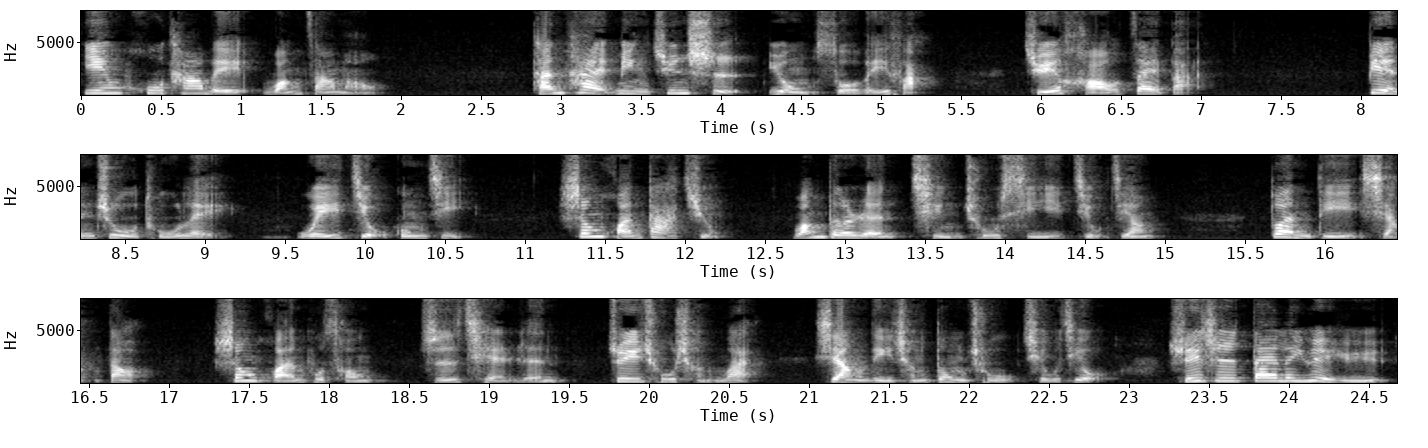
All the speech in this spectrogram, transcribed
因呼他为王杂毛。谭泰命军士用所为法，绝壕在板，遍筑土垒，为九公计。生还大窘，王德仁请出袭九江，断敌响到，生还不从，只遣人追出城外，向李成洞处求救。谁知待了月余，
